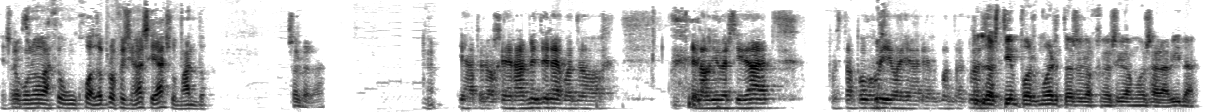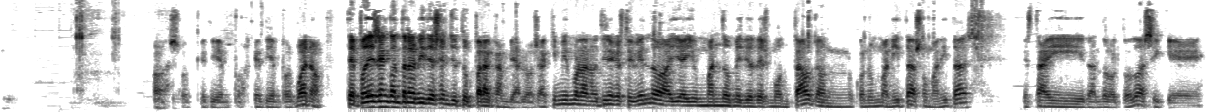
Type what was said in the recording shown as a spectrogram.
Es lo que uno hace un jugador profesional, se lleva su mando. Eso es verdad. Ya, pero generalmente era cuando en la universidad, pues tampoco me iba a llevar a clase. Los tiempos muertos en los que nos íbamos a la vida. Oh, eso, qué tiempos, qué tiempos. Bueno, te podéis encontrar vídeos en YouTube para cambiarlos. Aquí mismo la noticia que estoy viendo, ahí hay un mando medio desmontado con, con un manitas o manitas que está ahí dándolo todo, así que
